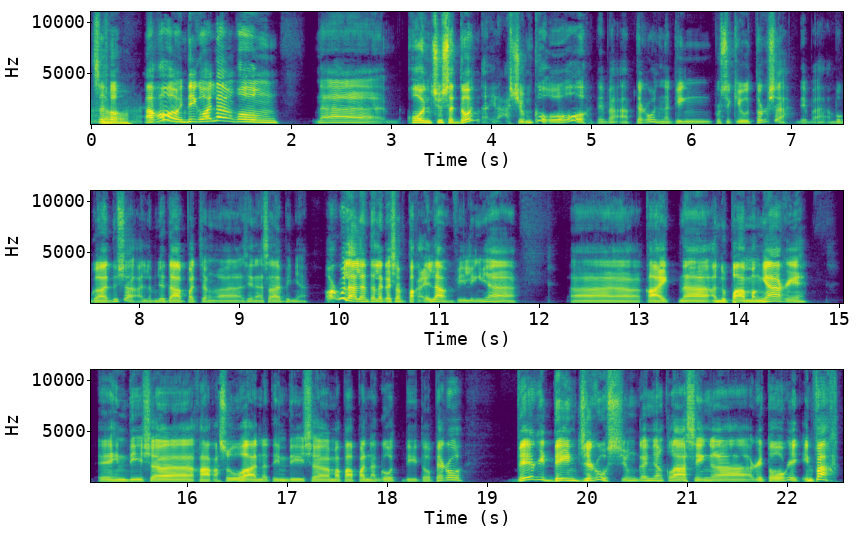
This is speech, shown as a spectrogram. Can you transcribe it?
So, no. ako, hindi ko alam kung na conscious sa doon. assume ko, oo. Di ba? After all, naging prosecutor siya. Di ba? Abogado siya. Alam niya dapat yung uh, sinasabi niya. Or wala lang talaga siyang pakialam. Feeling niya, uh, kahit na ano pa mangyari, eh, hindi siya kakasuhan at hindi siya mapapanagot dito. Pero very dangerous yung ganyang klaseng uh, rhetoric. In fact,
